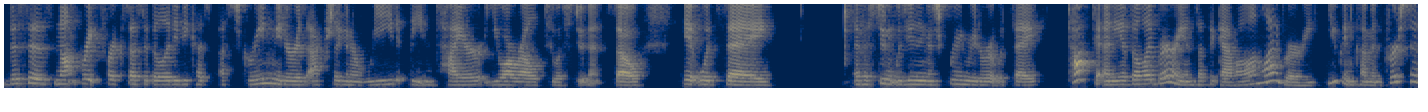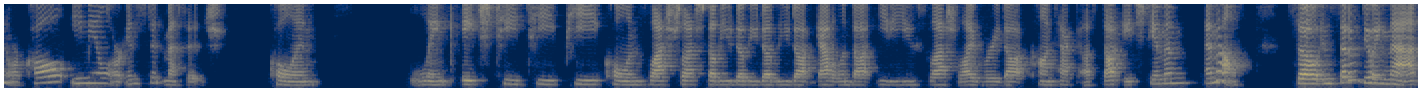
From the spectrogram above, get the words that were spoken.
this is not great for accessibility because a screen reader is actually going to read the entire URL to a student. So it would say, if a student was using a screen reader, it would say, talk to any of the librarians at the Gavilan Library. You can come in person or call, email, or instant message, colon, link http colon slash slash www.gavilan.edu slash library dot contact us dot html. So instead of doing that,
